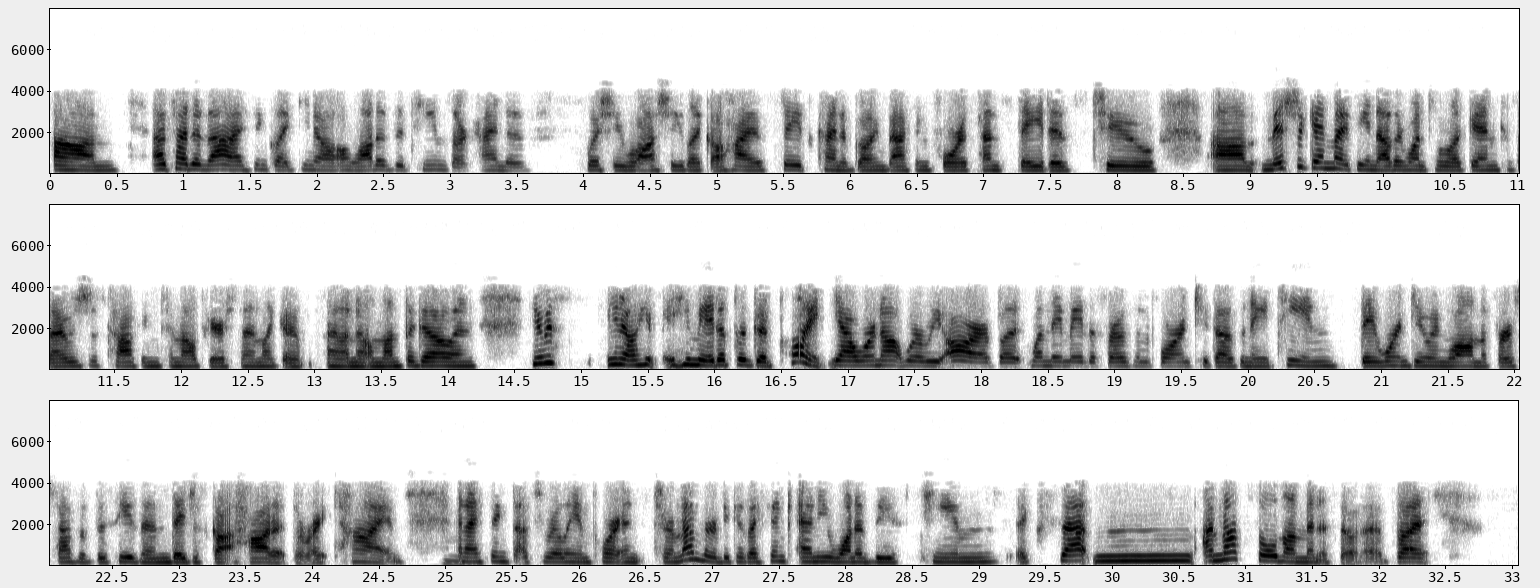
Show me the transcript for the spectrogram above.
Um, outside of that, I think like, you know, a lot of the teams are kind of wishy-washy. Like Ohio State's kind of going back and forth. Penn State is too. Um, Michigan might be another one to look in because I was just talking to Mel Pearson like a I don't know a month ago, and he was you know, he he made up a good point. Yeah, we're not where we are, but when they made the Frozen Four in 2018, they weren't doing well in the first half of the season. They just got hot at the right time, mm. and I think that's really important to remember because I think any one of these teams, except mm, I'm not sold on Minnesota, but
